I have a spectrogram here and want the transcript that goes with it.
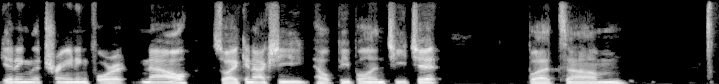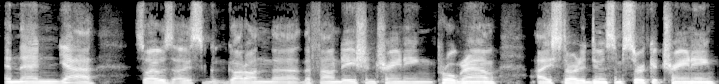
getting the training for it now so i can actually help people and teach it but um, and then yeah so I was I got on the the foundation training program. I started doing some circuit training.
